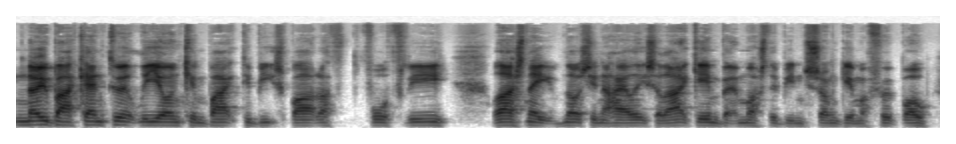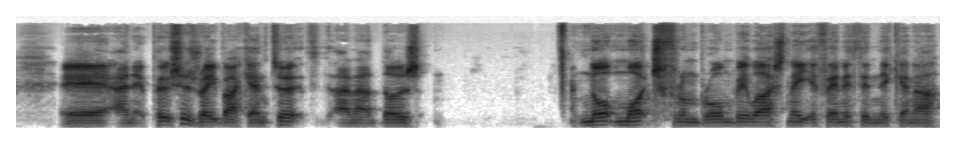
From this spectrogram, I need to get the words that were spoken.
now back into it. Lyon came back to beat Sparta 4 3 last night. I've not seen the highlights of that game, but it must have been some game of football. Uh, and it puts us right back into it. And it does not much from Brøndby last night. If anything, they kind of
